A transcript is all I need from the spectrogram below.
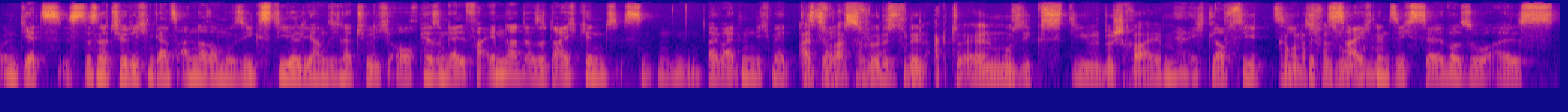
Und jetzt ist das natürlich ein ganz anderer Musikstil. Die haben sich natürlich auch personell verändert. Also Deichkind ist bei weitem nicht mehr das Als was würdest du den aktuellen Musikstil beschreiben? Ja, ich glaube, sie, sie das versuchen? bezeichnen sich selber so als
